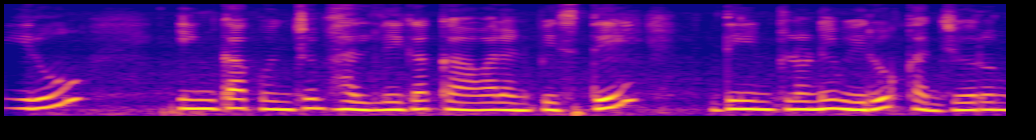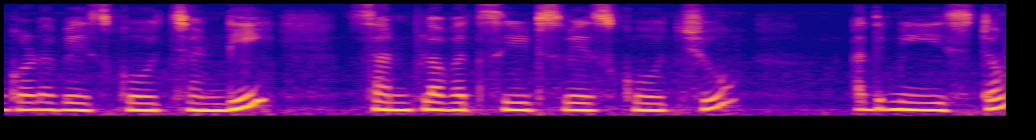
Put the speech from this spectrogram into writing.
మీరు ఇంకా కొంచెం హెల్దీగా కావాలనిపిస్తే దీంట్లోనే మీరు ఖర్జూరం కూడా వేసుకోవచ్చండి. సన్ఫ్లవర్ సీడ్స్ వేసుకోవచ్చు. అది మీ ఇష్టం.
